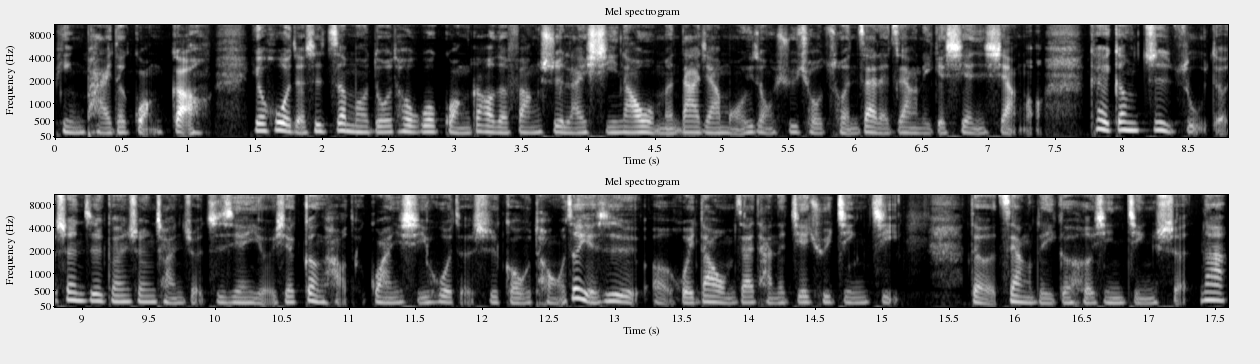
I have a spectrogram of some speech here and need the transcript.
品牌的广告，又或者是这么多透过广告的方式来洗脑我们大家某一种需求存在的这样的一个现象哦，可以更自主的，甚至跟生产者之间有一些更好的关系或者是沟通，这也是呃回到我们在谈的街区经济的这样的一个核心精神。那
